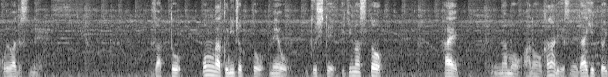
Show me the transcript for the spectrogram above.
これはですねざっと音楽にちょっと目を移していきますとはい今もあのかなりですね大ヒットいっ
